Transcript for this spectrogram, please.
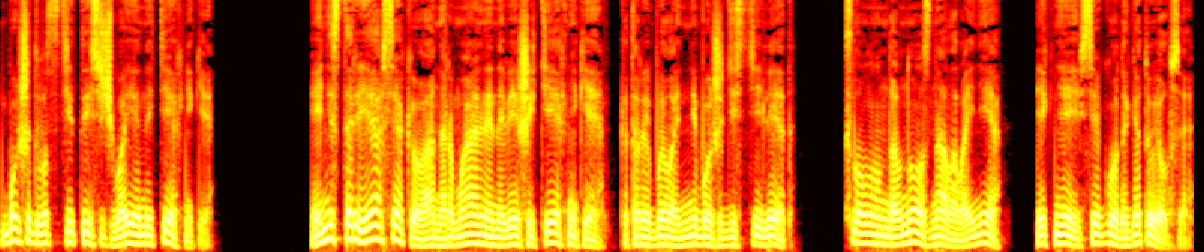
больше 20 тысяч военной техники. И не старья всякого, а нормальной новейшей техники, которой было не больше 10 лет. Словно он давно знал о войне и к ней все годы готовился.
